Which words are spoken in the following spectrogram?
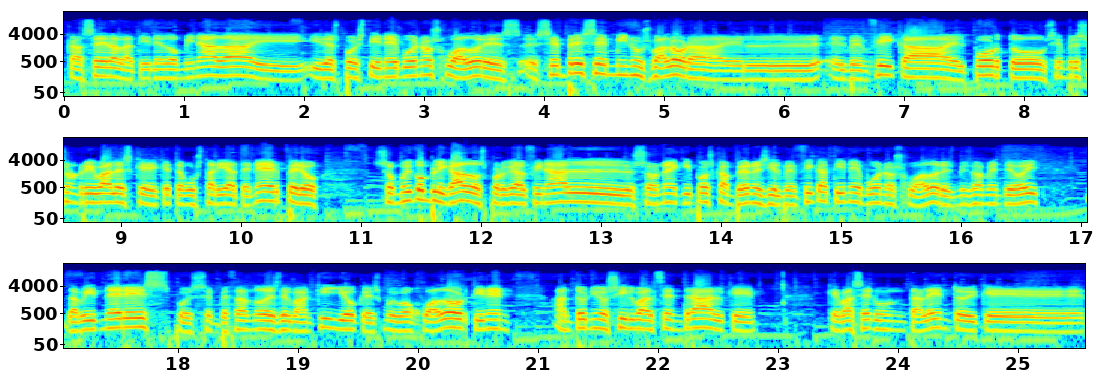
casera la tiene dominada y, y después tiene buenos jugadores. Eh, Siempre se minusvalora el, el Benfica, el Porto, siempre son rivales que, que te gustaría tener, pero son muy complicados porque al final son equipos campeones y el Benfica tiene buenos jugadores. Mismamente hoy David Neres, pues empezando desde el banquillo, que es muy buen jugador. Tienen Antonio Silva, el central, que, que va a ser un talento y que,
